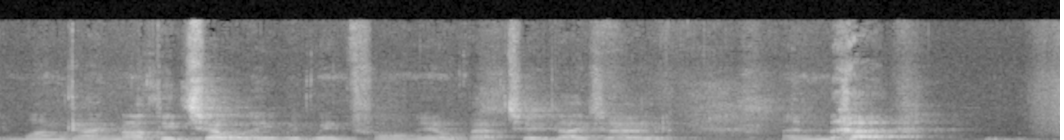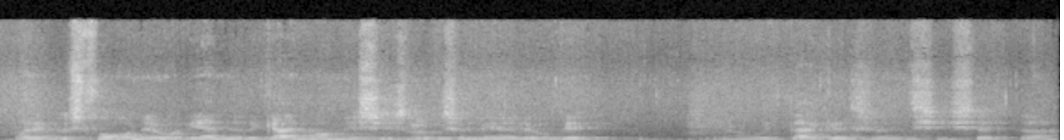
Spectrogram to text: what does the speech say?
in one game. And I did tell Lee we'd win four 0 about two days earlier, and. Uh, when it was 4 0 at the end of the game, my missus looked at me a little bit, you know, with daggers, and she said, uh,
